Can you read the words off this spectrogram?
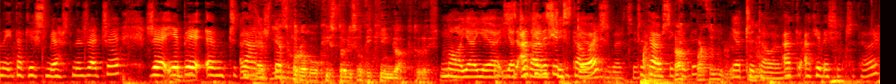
no, i takie śmieszne rzeczy, że jakby em, czytałam... też Jest chorobą historii o wikingach, któreś. No, ja, ja, ja A czytałem kiedyś je wszystkie czytałeś? Czytałeś je Tak, kiedyś? bardzo lubię. Ja czytałem. A, a kiedyś je czytałeś?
